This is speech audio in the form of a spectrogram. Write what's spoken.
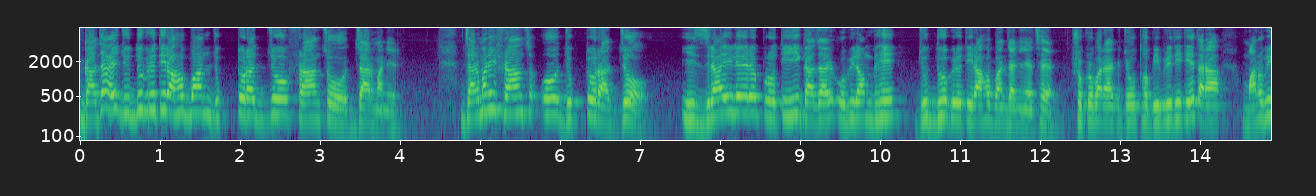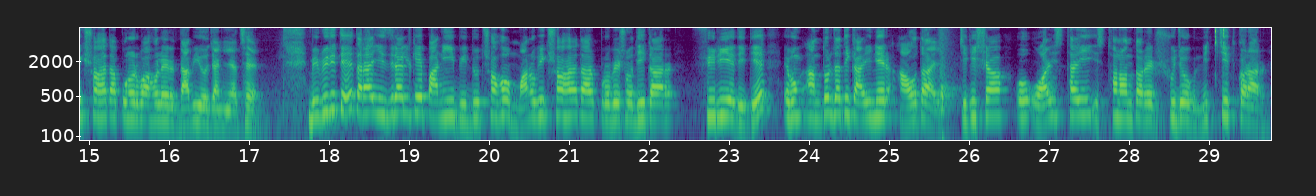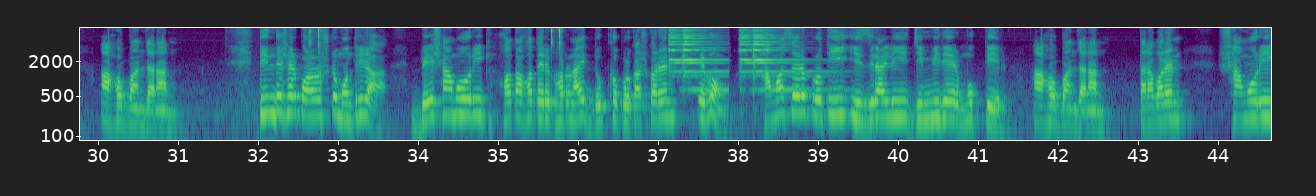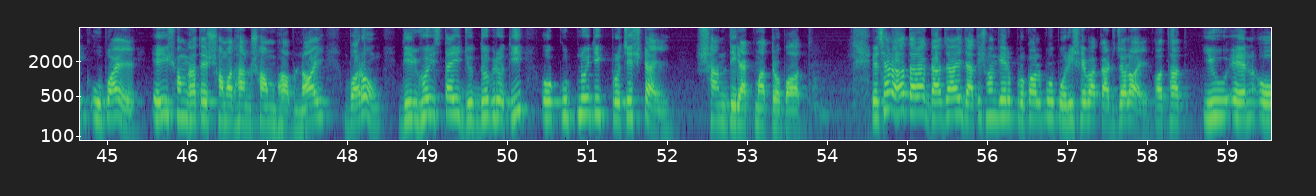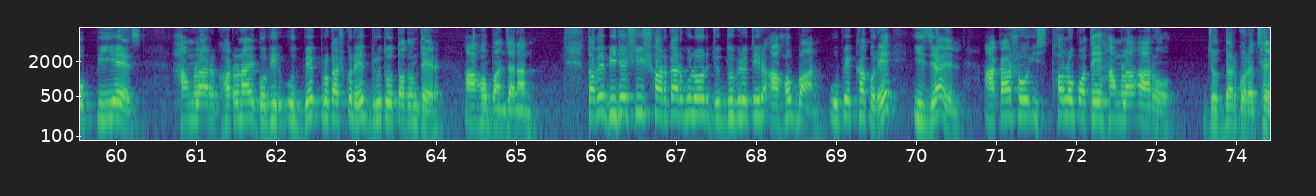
গাজায় যুদ্ধবিরতির আহ্বান যুক্তরাজ্য, ফ্রান্স ও জার্মানির। জার্মানি, ফ্রান্স ও যুক্তরাজ্য ইসরায়েলের প্রতি গাজায় অবিলম্বে যুদ্ধবিরতির আহ্বান জানিয়েছে। শুক্রবার এক যৌথ বিবৃতিতে তারা মানবিক সহায়তা পুনর্বহলের দাবিও জানিয়েছে। বিবৃতিতে তারা ইসরায়েলকে পানি, বিদ্যুৎ সহ মানবিক সহায়তার প্রবেশ অধিকার ফিরিয়ে দিতে এবং আন্তর্জাতিক আইনের আওতায় চিকিৎসা ও অস্থায়ী স্থানান্তরের সুযোগ নিশ্চিত করার আহ্বান জানান। তিন দেশের পররাষ্ট্রমন্ত্রীরা বেসামরিক হতাহতের ঘটনায় দুঃখ প্রকাশ করেন এবং হামাসের প্রতি ইসরায়েলি জিম্মিদের মুক্তির আহ্বান জানান। তারা বলেন, সামরিক উপায়ে এই সংঘাতের সমাধান সম্ভব নয়, বরং দীর্ঘস্থায়ী যুদ্ধবিরতি ও কূটনৈতিক প্রচেষ্টাই শান্তির একমাত্র পথ। এছাড়া তারা গাজায় জাতিসংঘের প্রকল্প পরিষেবা কার্যালয়, অর্থাৎ ইউএনওপিএস, হামলার ঘটনায় গভীর উদ্বেগ প্রকাশ করে দ্রুত তদন্তের আহ্বান জানান। তবে বিদেশি সরকারগুলোর যুদ্ধবিরতির আহ্বান উপেক্ষা করে ইসরায়েল আকাশ ও স্থলপথে হামলা আরও জোরদার করেছে।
